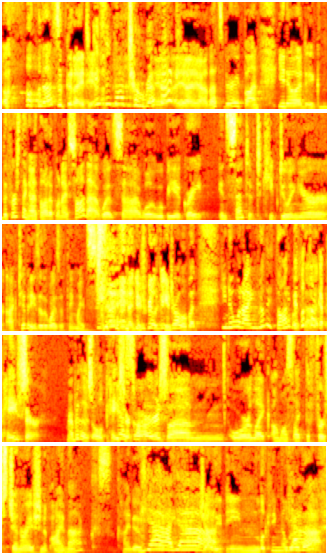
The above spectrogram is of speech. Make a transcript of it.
Oh, that's a good idea. Isn't that terrific? Yeah, yeah, yeah. That's very fun. You know, it, it- the first thing I thought of when I saw that was, uh, well, it would be a great incentive to keep doing your activities. Otherwise, the thing might sink, and then you'd really be in trouble. But you know what? I really thought about It looked that. like a pacer. Remember those old pacer yeah, cars? of, um, or like almost like the first generation of IMAX, kind of. Yeah, like yeah. Jelly bean looking a little Yeah. bit.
